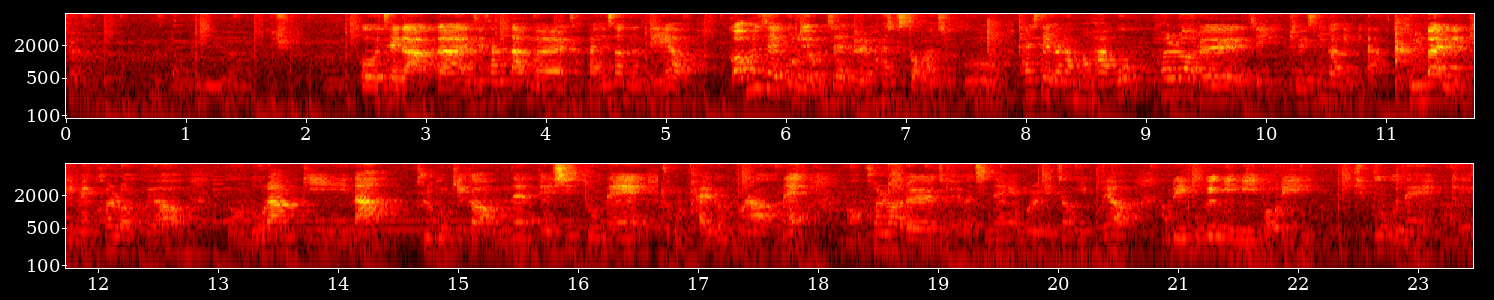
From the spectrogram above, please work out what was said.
faire euh, me couper euh, les cheveux. 어, 제가 아까 이제 상담을 잠깐 했었는데요. 검은색으로 염색을 하셨어가지고 탈색을 한번 하고 컬러를 이제 입힐 생각입니다. 금발 느낌의 컬러고요. 어, 노란기나 붉은기가 없는 ash tone의 조금 밝은 브라운의 어, 컬러를 저희가 진행해 볼 예정이고요. 우리 고객님이 머리 뒷부분에 이렇게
